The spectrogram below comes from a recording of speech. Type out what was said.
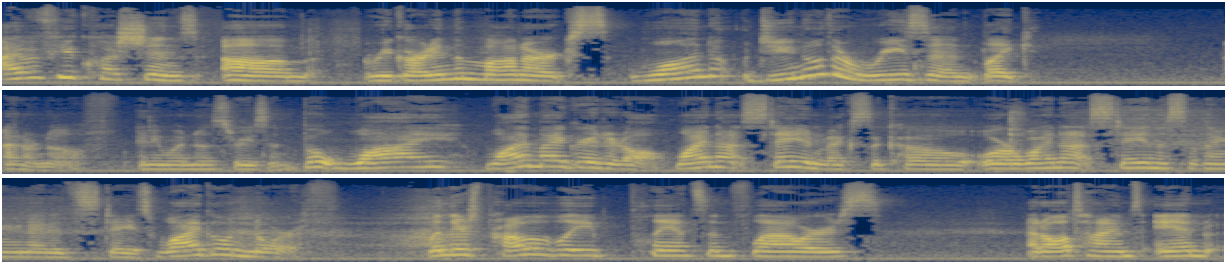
I have a few questions um, regarding the monarchs. One, do you know the reason? Like, I don't know if anyone knows the reason, but why why migrate at all? Why not stay in Mexico or why not stay in the southern United States? Why go north when there's probably plants and flowers at all times and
